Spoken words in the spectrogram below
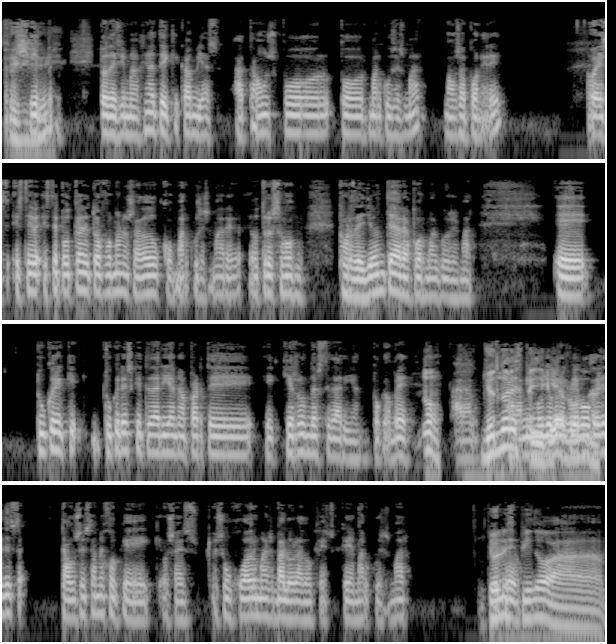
pero Sí, siempre. sí. Entonces, imagínate que cambias a Towns por, por Marcus Smart, vamos a poner, ¿eh? Pues este, este podcast de todas formas nos ha dado con Marcus Smart, ¿eh? otros son por DeJounte, ahora por Marcus Smart. Eh, ¿tú, crees que, ¿Tú crees que te darían aparte, eh, qué rondas te darían? Porque, hombre, No, ahora, yo no les mismo yo creo que rondas. Gobert está, Towns está mejor que, o sea, es, es un jugador más valorado que, que Marcus Smart. Yo les pido a,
